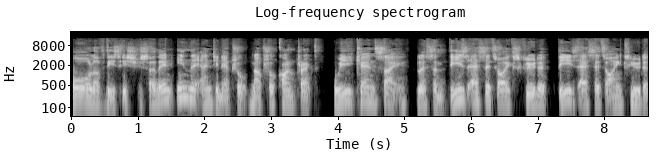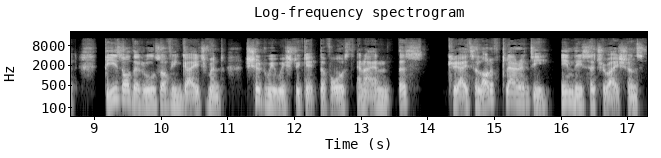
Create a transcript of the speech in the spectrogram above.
all of these issues. So then in the anti-nuptial nuptial contract, we can say, listen, these assets are excluded, these assets are included, these are the rules of engagement should we wish to get divorced. And, and this creates a lot of clarity in these situations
